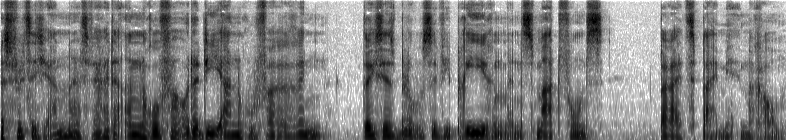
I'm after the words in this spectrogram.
Es fühlt sich an, als wäre der Anrufer oder die Anruferin durch das bloße Vibrieren meines Smartphones bereits bei mir im Raum.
